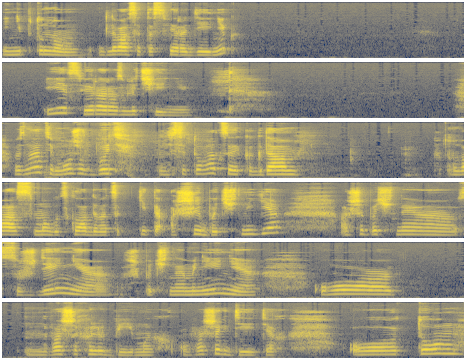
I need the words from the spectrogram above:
и Нептуном. Для вас это сфера денег и сфера развлечений. Вы знаете, может быть ситуация, когда у вас могут складываться какие-то ошибочные, ошибочные суждения, ошибочное мнение о ваших любимых, о ваших детях, о том,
